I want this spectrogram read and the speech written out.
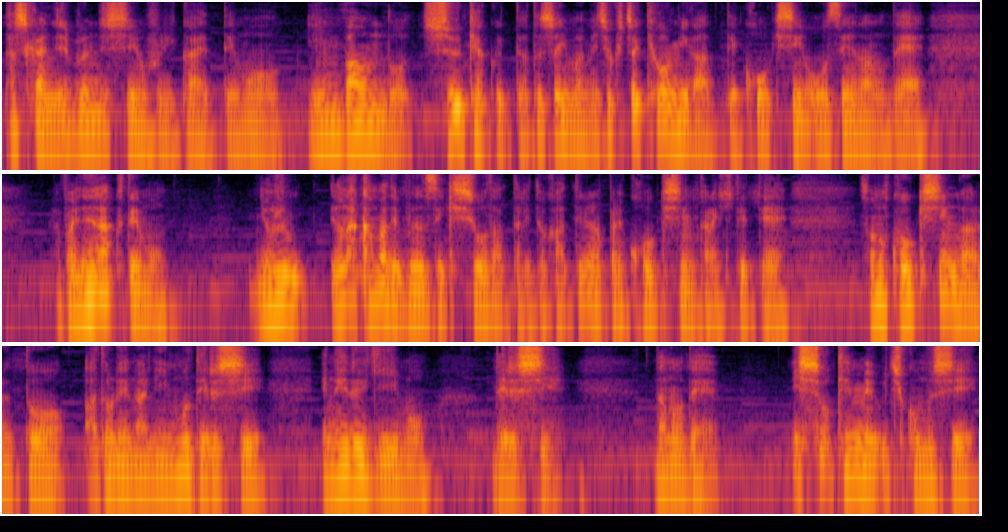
確かに自分自身を振り返っても、インバウンド、集客って私は今めちゃくちゃ興味があって好奇心旺盛なので、やっぱり寝なくても夜、夜中まで分析しようだったりとかっていうのはやっぱり好奇心から来てて、その好奇心があるとアドレナリンも出るし、エネルギーも出るし、なので、一生懸命打ち込むし、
